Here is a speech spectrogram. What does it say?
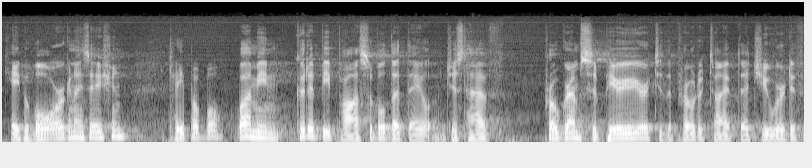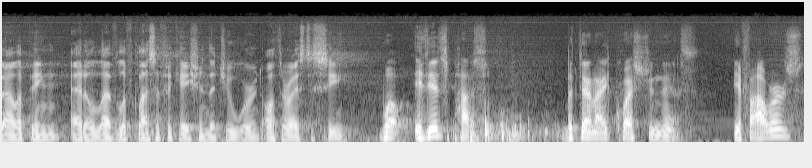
capable organization. Capable? Well, I mean, could it be possible that they just have programs superior to the prototype that you were developing at a level of classification that you weren't authorized to see? Well, it is possible. But then I question this. If ours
